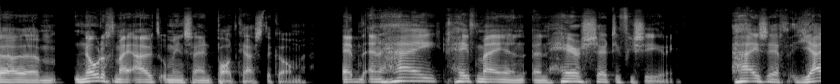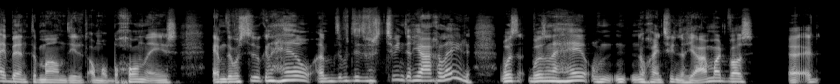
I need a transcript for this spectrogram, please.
um, nodigt mij uit om in zijn podcast te komen. En, en hij heeft mij een, een hercertificering. Hij zegt, jij bent de man die het allemaal begonnen is. En er was natuurlijk een heel, dit was twintig jaar geleden. Was, was een heel, nog geen twintig jaar, maar het was, uh, het,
